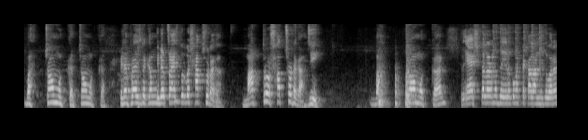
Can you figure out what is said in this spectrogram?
বাহ চমৎকার চমৎকার। এটা প্রাইসটা কেমন এটার প্রাইস পড়বে সাতশো টাকা। মাত্র সাতশো টাকা? জি। বাহ চমৎকার। অ্যাশ কালারের মধ্যে এরকম একটা কালার নিতে পারেন।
